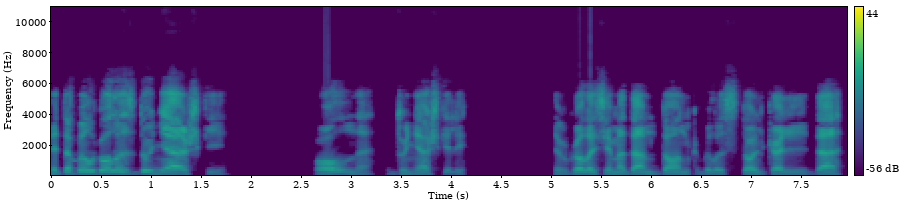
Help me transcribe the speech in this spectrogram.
Это был голос Дуняшки. Полно, Дуняшки ли? В голосе мадам Донг было столько льда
